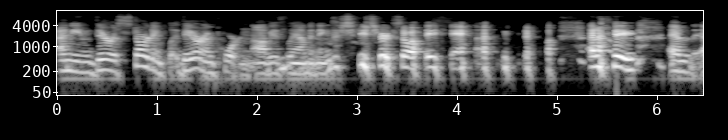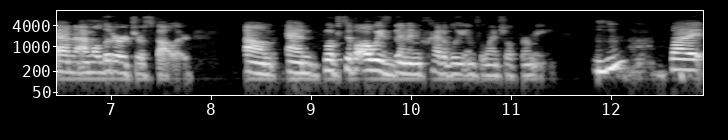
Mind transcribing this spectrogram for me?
I mean, they're a starting place. They are important. Obviously, I'm an mm-hmm. English teacher, so I can, you know, and I and and I'm a literature scholar. Um, and books have always been incredibly influential for me. Mm-hmm. But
